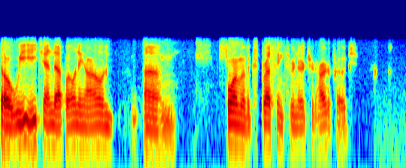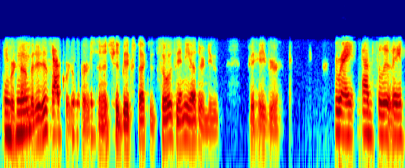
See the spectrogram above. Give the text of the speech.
So we each end up owning our own um, form of expressing through nurtured heart approach over mm-hmm. time. But it is awkward at first, and it should be expected. So is any other new behavior. Right, absolutely.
